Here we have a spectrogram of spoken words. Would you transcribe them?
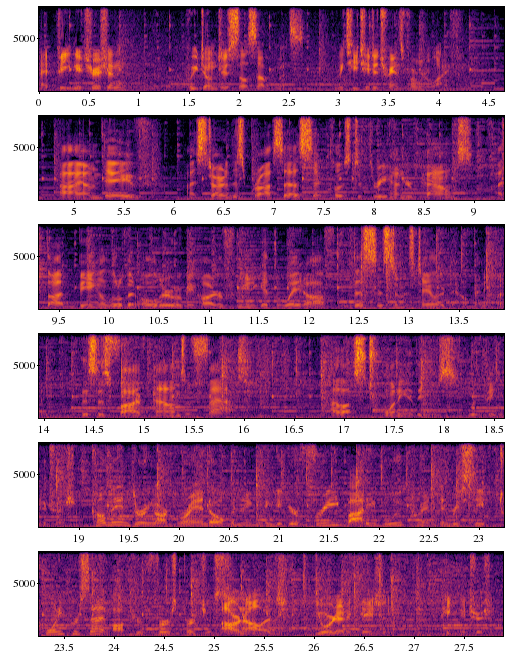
At Peak Nutrition, we don't just sell supplements. We teach you to transform your life. Hi, I'm Dave. I started this process at close to 300 pounds. I thought being a little bit older would be harder for me to get the weight off. This system is tailored to help anybody. This is five pounds of fat. I lost 20 of these with Peak Nutrition. Come in during our grand opening and get your free body blueprint and receive 20% off your first purchase. Our knowledge, your dedication. Peak Nutrition.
